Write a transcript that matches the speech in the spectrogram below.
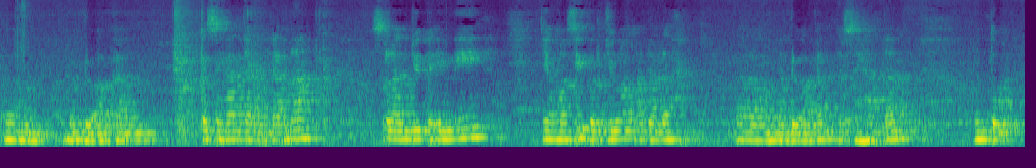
uh, mendoakan kesehatan. Karena selanjutnya ini yang masih berjuang adalah uh, mendoakan kesehatan untuk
